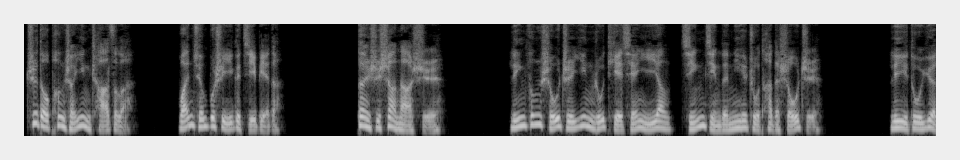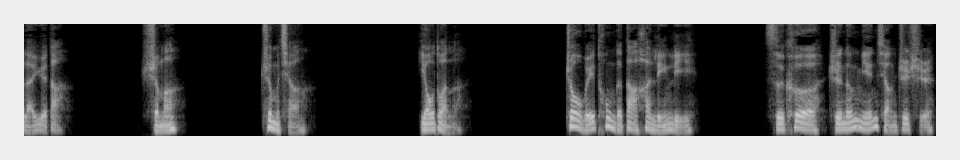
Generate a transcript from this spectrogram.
知道碰上硬茬子了，完全不是一个级别的。但是刹那时，林峰手指硬如铁钳一样，紧紧的捏住他的手指，力度越来越大。什么？这么强？腰断了？赵维痛得大汗淋漓。此刻只能勉强支持，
